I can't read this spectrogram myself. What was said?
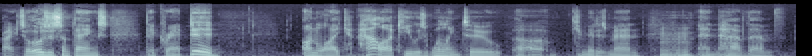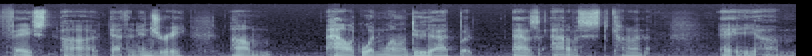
Right. So those are some things that Grant did. unlike Halleck, he was willing to uh, commit his men Mm-hmm. and have them face uh, death and injury. Um, Halleck wasn't willing to do that, but that was out of a kind of an, a um,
